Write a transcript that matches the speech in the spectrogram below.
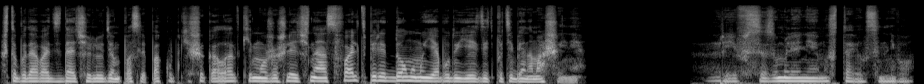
чтобы давать сдачу людям после покупки шоколадки, можешь лечь на асфальт перед домом, и я буду ездить по тебе на машине. Рив с изумлением уставился на него.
